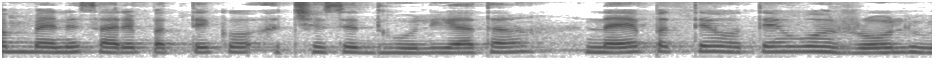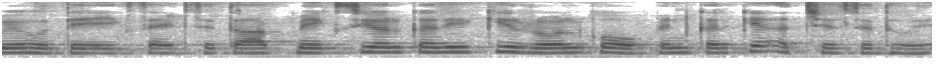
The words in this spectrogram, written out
अब मैंने सारे पत्ते को अच्छे से धो लिया था। नए पत्ते होते हैं, वो रोल हुए होते हैं एक साइड से। तो आप मेक श्योर करिए कि रोल को ओपन करके अच्छे से धोएँ।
